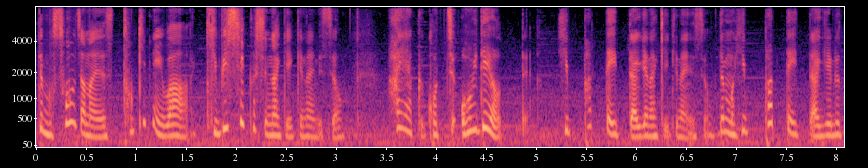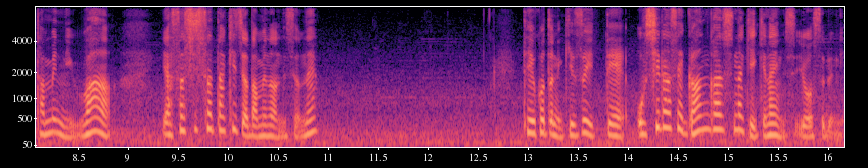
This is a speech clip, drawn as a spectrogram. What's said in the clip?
でもそうじゃないです。時には厳しくしなきゃいけないんですよ。早くこっちおいでよって。引っ張っていってあげなきゃいけないんですよ。でも引っ張っていってあげるためには優しさだけじゃダメなんですよね。っていうことに気づいてお知らせガンガンしなきゃいけないんですよ要するに。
